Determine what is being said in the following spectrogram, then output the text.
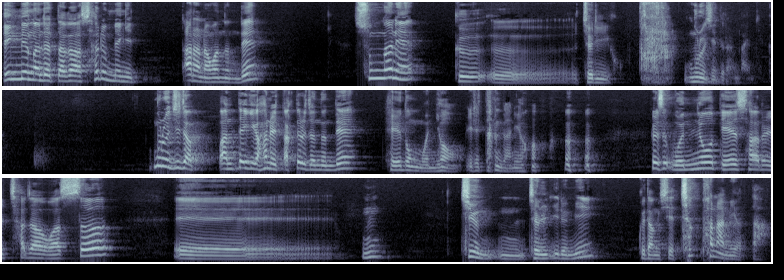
100명 앉았다가 30명이 따라 나왔는데 순간에 그 어, 절이 탁 무너지더라는 거 아닙니까? 무너지자 반대기가 하늘에 딱 떨어졌는데 해동 원효 이랬다는 거 아니에요. 그래서 원효 대사를 찾아와서 에, 음? 지은 음, 절 이름이 그 당시에 척파남이었다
